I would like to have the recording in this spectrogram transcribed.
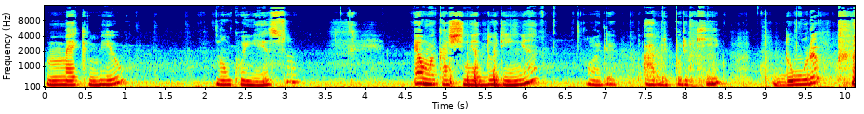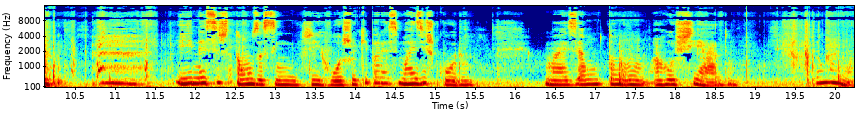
Macmill. Não conheço. É uma caixinha durinha. Olha, abre por aqui. Dura. e nesses tons, assim, de roxo aqui, parece mais escuro. Mas é um tom arroxeado. Então, vamos lá.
